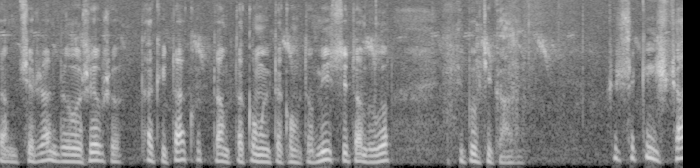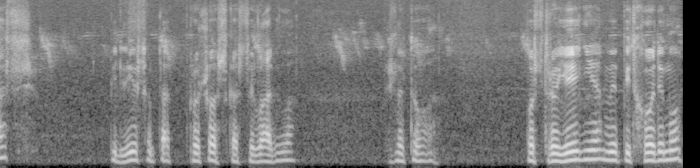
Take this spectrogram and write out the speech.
там сержант доложив, що так і так, от, там в такому і такому то місці там було, і повтікали. Через якийсь час під лісом так прочоска села була. Після того построєння ми підходимо.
